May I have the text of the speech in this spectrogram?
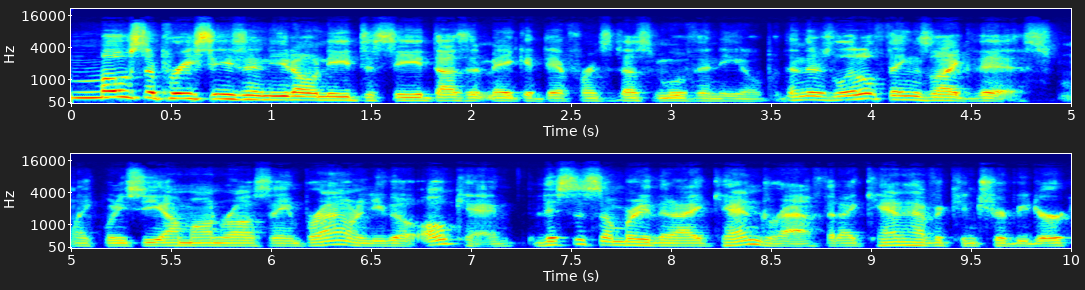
Most of preseason you don't need to see it doesn't make a difference it doesn't move the needle but then there's little things like this like when you see Amon-Ra St. Brown and you go okay this is somebody that I can draft that I can have a contributor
